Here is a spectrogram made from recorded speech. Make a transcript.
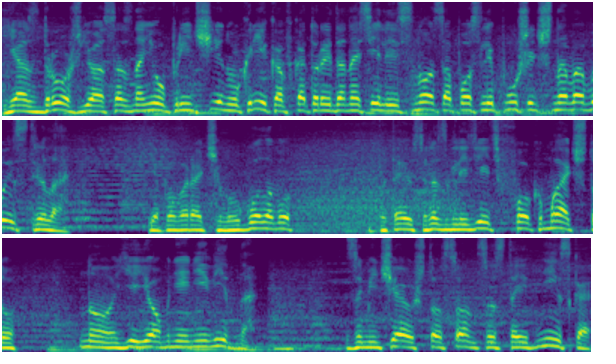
Я с дрожью осознаю причину криков, которые доносились с носа после пушечного выстрела – я поворачиваю голову пытаюсь разглядеть фок-мачту, но ее мне не видно. Замечаю, что солнце стоит низко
